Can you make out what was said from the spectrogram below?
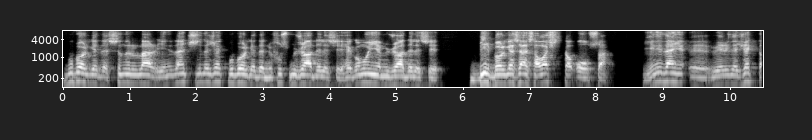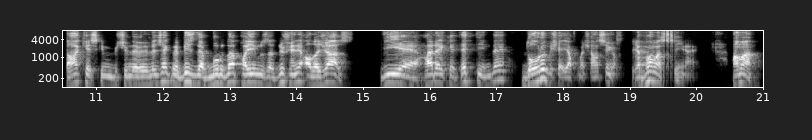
Bu bölgede sınırlar yeniden çizilecek. Bu bölgede nüfus mücadelesi, hegemonya mücadelesi bir bölgesel savaş da olsa yeniden e, verilecek, daha keskin bir biçimde verilecek ve biz de burada payımıza düşeni alacağız diye hareket ettiğinde doğru bir şey yapma şansın yok. Yapamazsın yani. Ama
